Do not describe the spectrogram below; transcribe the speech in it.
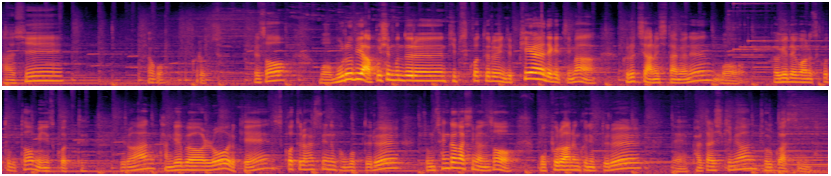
다시 펴고 그렇죠. 그래서 뭐 무릎이 아프신 분들은 딥 스쿼트를 이제 피해야 되겠지만 그렇지 않으시다면은 뭐 벽에 대고 하는 스쿼트부터 미니 스쿼트 이러한 단계별로 이렇게 스쿼트를 할 수 있는 방법들을 좀 생각하시면서 목표로 하는 근육들을 네, 발달시키면 좋을 것 같습니다.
